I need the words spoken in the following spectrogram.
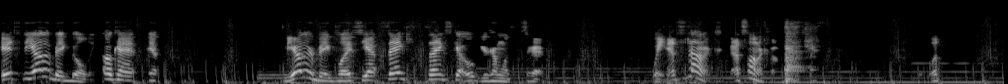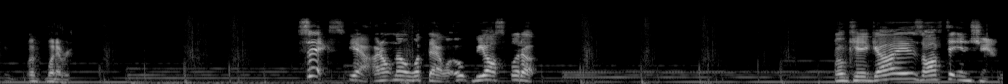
It's the other big building. Okay, yep. The other big place. Yep. Thanks, thanks. Go. Oh, you're coming with us. Okay. Wait, that's not a. That's not a code. What? Whatever. Six. Yeah, I don't know what that was. Oh, we all split up. Okay, guys, off to enchant.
